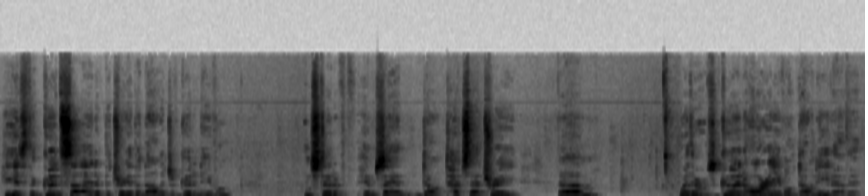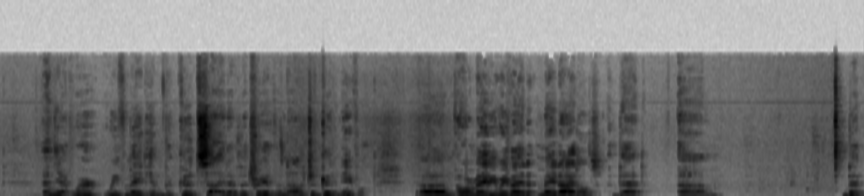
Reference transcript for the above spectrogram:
he is the good side of the tree of the knowledge of good and evil instead of him saying, "Don't touch that tree," um, whether it was good or evil, don't eat of it. And yet we're we've made him the good side of the tree of the knowledge of good and evil, um, or maybe we've made idols that um, that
